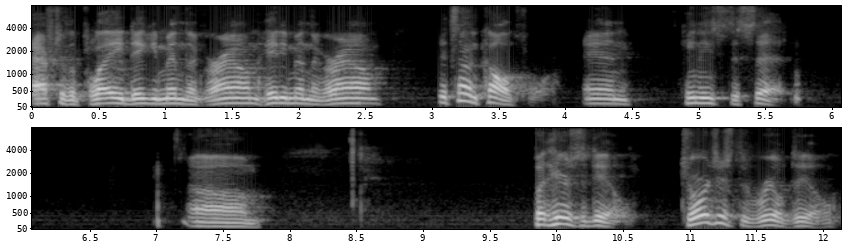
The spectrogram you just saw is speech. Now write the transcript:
after the play, dig him in the ground, hit him in the ground. It's uncalled for. And he needs to sit. Um, but here's the deal Georgia's the real deal.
